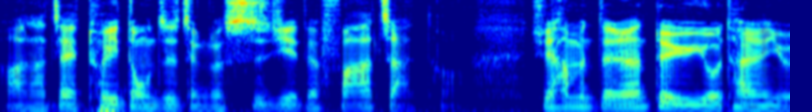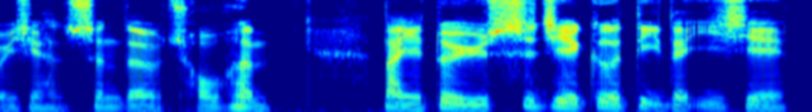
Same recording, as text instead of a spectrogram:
啊，他在推动这整个世界的发展啊，所以他们当然对于犹太人有一些很深的仇恨。那也对于世界各地的一些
